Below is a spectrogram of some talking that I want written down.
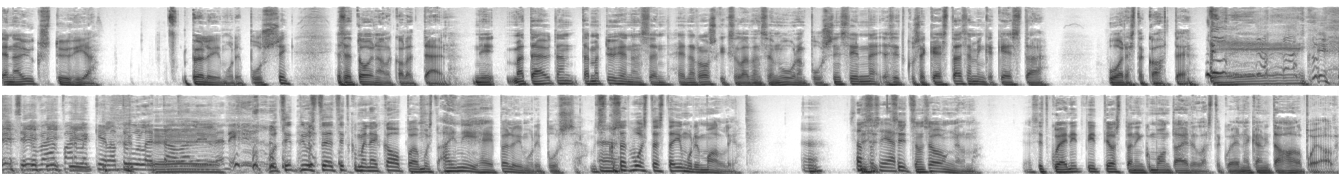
enää yksi tyhjä pölyimuripussi ja se toinen alkaa olla täynnä. Niin mä täytän, tai mä tyhjennän sen heidän roskiksi, laitan sen uuden pussin sinne ja sitten kun se kestää se, minkä kestää vuodesta kahteen. Se kun vähän parvekkeella tuulettaa välillä, niin... Mutta sitten just se, että sit kun menee kauppaan ja muistaa, ai niin, hei, pölyimuripussi. Mutta sitten kun sä et muista sitä Se niin tosi sitten sit se on se ongelma. Ja sitten kun ei niitä viitti ostaa niin kuin monta erilaista, kun ei nekään mitään halpoja ole.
